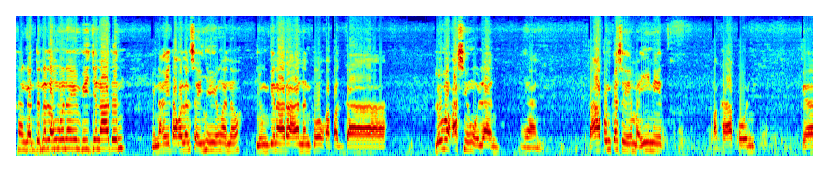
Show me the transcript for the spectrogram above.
hanggang doon na lang muna yung video natin. Pinakita ko lang sa inyo yung ano, yung dinaraanan ko kapag ka lumakas yung ulan. Ayan. Kahapon kasi mainit. Paghapon. Kaya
